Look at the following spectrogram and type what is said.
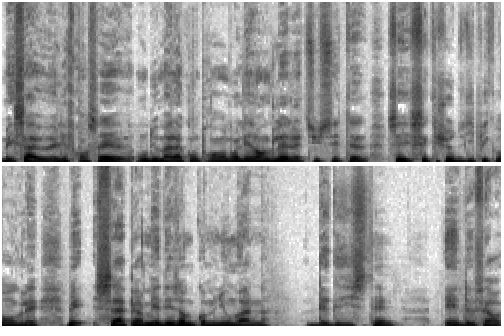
Mais ça, euh, les Français ont du mal à comprendre, les Anglais là-dessus. C'est c'est quelque chose de typiquement anglais. Mais ça a permis à des hommes comme Newman d'exister et de faire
